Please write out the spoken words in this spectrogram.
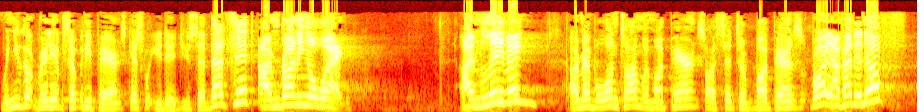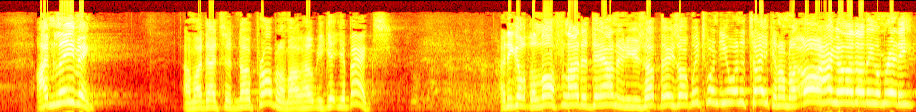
when you got really upset with your parents, guess what you did? You said, That's it, I'm running away. I'm leaving. I remember one time when my parents, I said to my parents, Right, I've had enough. I'm leaving. And my dad said, No problem, I'll help you get your bags. And he got the loft ladder down and he was up there. He's like, Which one do you want to take? And I'm like, Oh, hang on, I don't think I'm ready.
